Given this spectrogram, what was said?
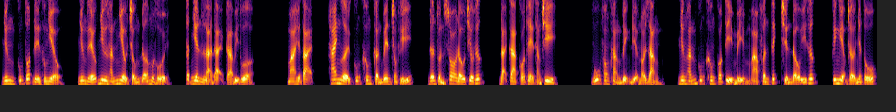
nhưng cũng tốt đến không nhiều, nhưng nếu như hắn nhiều chống đỡ một hồi, tất nhiên là đại ca bị thua. Mà hiện tại, hai người cũng không cần bên trong khí, đơn thuần so đấu chiêu thức, đại ca có thể thắng chi. Vũ phong khẳng định địa nói rằng, nhưng hắn cũng không có tỉ mỉ mà phân tích chiến đấu ý thức, kinh nghiệm chờ nhân tố,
